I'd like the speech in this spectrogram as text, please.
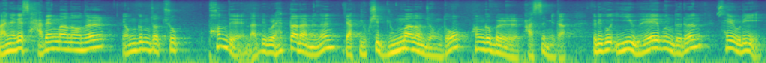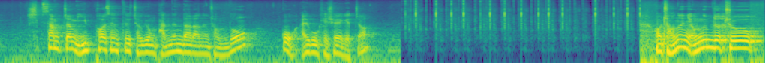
만약에 400만 원을 연금 저축 펀드에 납입을 했다라면은 약 66만 원 정도 환급을 받습니다. 그리고 이 외의 분들은 세율이 13.2% 적용받는다라는 점도 꼭 알고 계셔야겠죠. 어, 저는 연금저축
